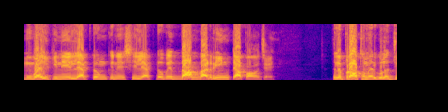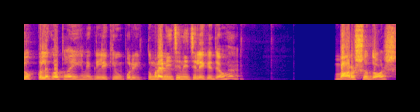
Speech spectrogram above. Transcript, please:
মোবাইল কিনে, ল্যাপটপ কিনে, সেই ল্যাপটপের দাম বা ঋণটা পাওয়া যায়। তাহলে প্রথমেরগুলো যোগ করলে কত হয়? এখানে লিখি উপরে। তোমরা নিচে নিচে লিখে যাও হ্যাঁ? বারোশো দশ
